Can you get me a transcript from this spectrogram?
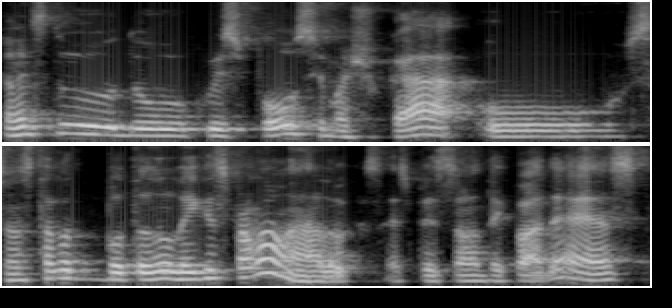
Antes do, do Chris Paul se machucar, o Suns estava botando o Lakers para mamar, Lucas. A expressão adequada é essa.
